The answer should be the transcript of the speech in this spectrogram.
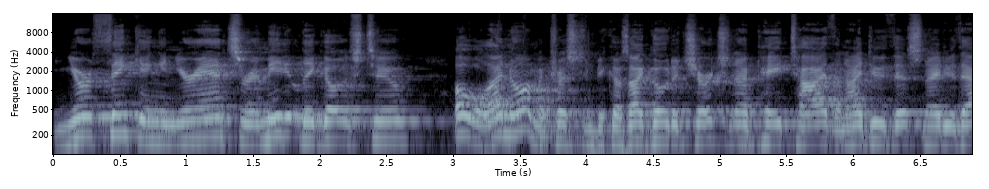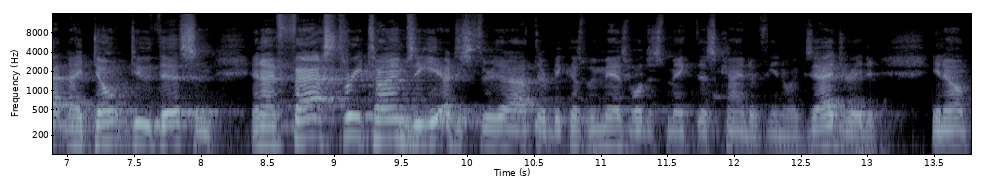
And your thinking and your answer immediately goes to, oh, well, I know I'm a Christian because I go to church and I pay tithe and I do this and I do that and I don't do this and, and I fast three times a year. I just threw that out there because we may as well just make this kind of, you know, exaggerated. You know,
